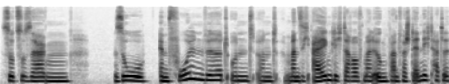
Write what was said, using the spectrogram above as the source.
sozusagen so empfohlen wird und, und man sich eigentlich darauf mal irgendwann verständigt hatte,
